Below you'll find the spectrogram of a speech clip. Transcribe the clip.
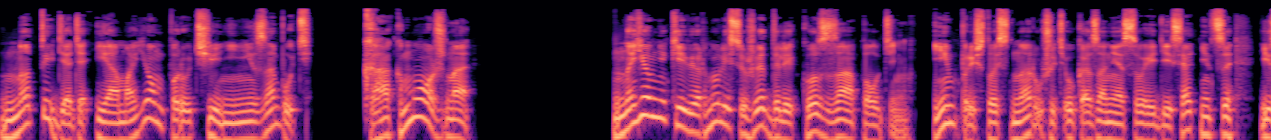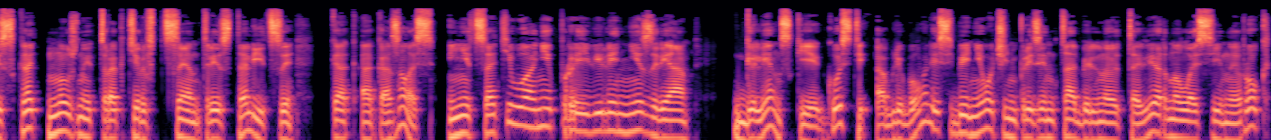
но ты, дядя, и о моем поручении не забудь». «Как можно?» Наемники вернулись уже далеко за полдень. Им пришлось нарушить указания своей десятницы искать нужный трактир в центре столицы. Как оказалось, инициативу они проявили не зря. Гленские гости облюбовали себе не очень презентабельную таверну «Лосиный рог»,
